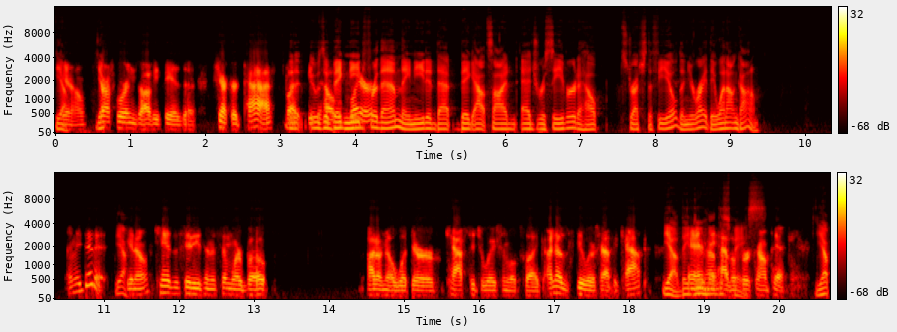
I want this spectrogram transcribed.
Yeah. You know, Yep. Josh Gordon's obviously has a checkered past, but, but it, it was a big need for them. They needed that big outside edge receiver to help stretch the field, and you're right. They went out and got him. and they did it. Yeah. You know, Kansas City's in a similar boat. I don't know what their cap situation looks like. I know the Steelers have the cap, Yeah, they do have and they the have space. a first round pick. Yep.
